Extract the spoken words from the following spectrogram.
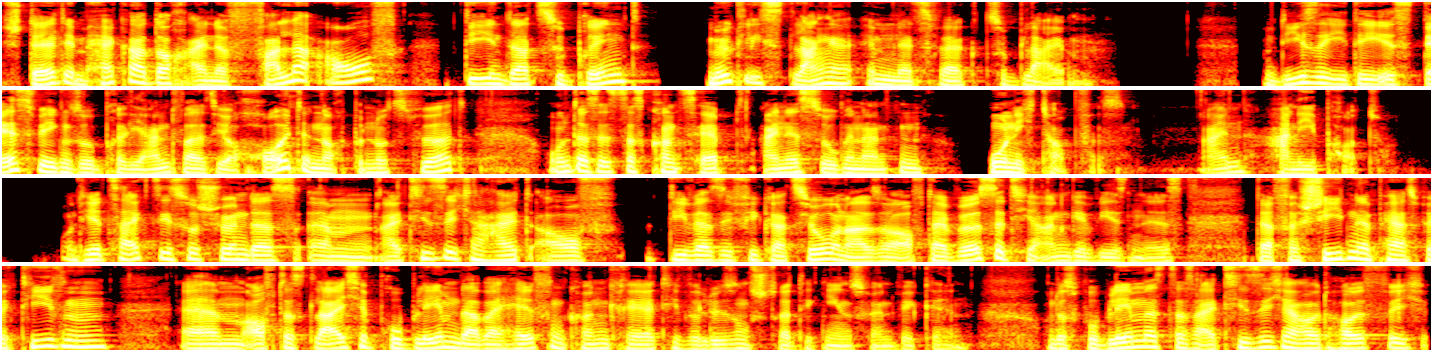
stellt dem Hacker doch eine Falle auf, die ihn dazu bringt, möglichst lange im Netzwerk zu bleiben. Und diese Idee ist deswegen so brillant, weil sie auch heute noch benutzt wird und das ist das Konzept eines sogenannten Honigtopfes, ein Honeypot. Und hier zeigt sich so schön, dass ähm, IT-Sicherheit auf Diversifikation, also auf Diversity angewiesen ist, da verschiedene Perspektiven ähm, auf das gleiche Problem dabei helfen können, kreative Lösungsstrategien zu entwickeln. Und das Problem ist, dass IT-Sicherheit häufig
